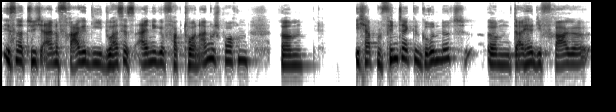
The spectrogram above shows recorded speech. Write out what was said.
ist natürlich eine Frage, die du hast jetzt einige Faktoren angesprochen. Ähm, ich habe ein Fintech gegründet. Ähm, daher die Frage,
